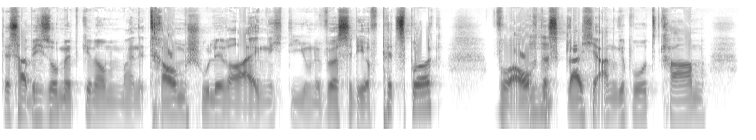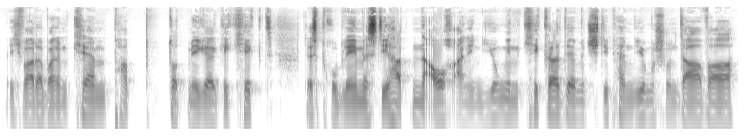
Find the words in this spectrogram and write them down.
Das habe ich so mitgenommen. Meine Traumschule war eigentlich die University of Pittsburgh, wo auch mhm. das gleiche Angebot kam. Ich war da bei einem Camp, habe dort mega gekickt. Das Problem ist, die hatten auch einen jungen Kicker, der mit Stipendium schon da war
